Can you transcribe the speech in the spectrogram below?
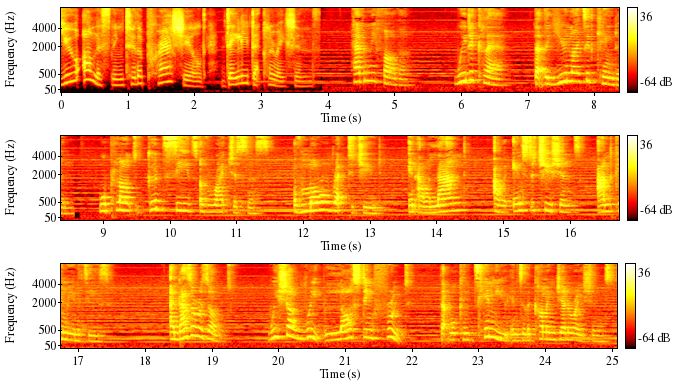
You are listening to the Prayer Shield Daily Declarations. Heavenly Father, we declare that the United Kingdom will plant good seeds of righteousness, of moral rectitude in our land, our institutions, and communities. And as a result, we shall reap lasting fruit that will continue into the coming generations.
